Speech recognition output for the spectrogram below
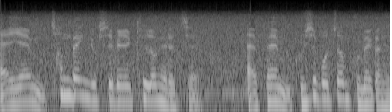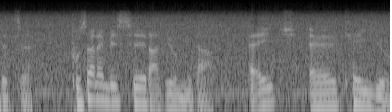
AM 1161kHz, FM 95.9MHz, 부산 MBC 라디오입니다. HLKU.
